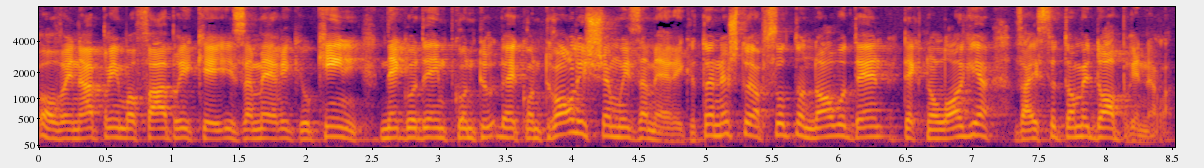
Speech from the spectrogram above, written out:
ovaj, napravimo fabrike iz Amerike u Kini, nego da, im kontro, da je kontrolišemo iz Amerike. To je nešto je apsolutno novo, da tehnologija zaista tome doprinela.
